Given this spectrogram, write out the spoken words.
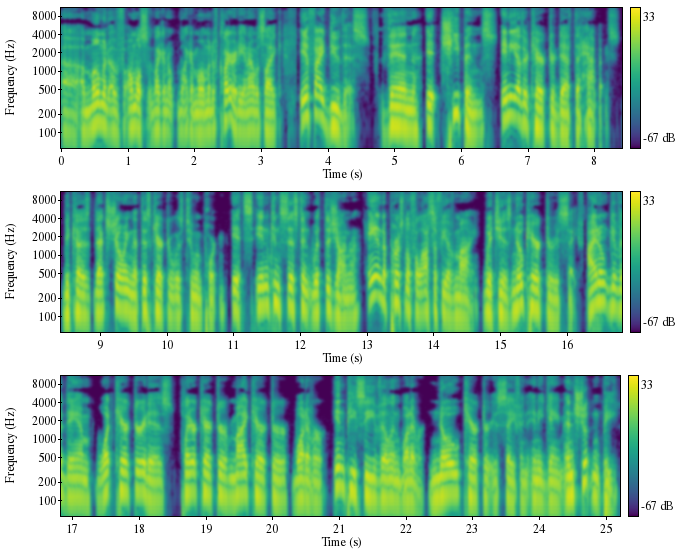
uh, a moment of almost like a like a moment of clarity, and I was like, if I do this. Then it cheapens any other character death that happens because that's showing that this character was too important. It's inconsistent with the genre and a personal philosophy of mine, which is no character is safe. I don't give a damn what character it is, player character, my character, whatever, NPC, villain, whatever. No character is safe in any game and shouldn't be.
